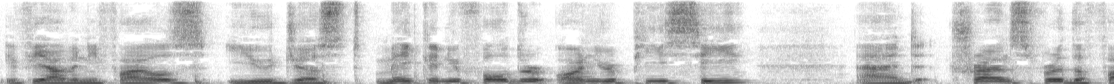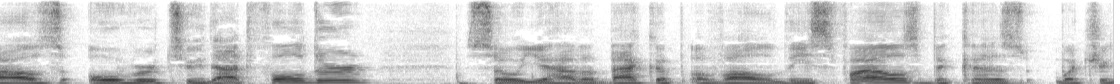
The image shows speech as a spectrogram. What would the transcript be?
if you have any files, you just make a new folder on your PC and transfer the files over to that folder. So you have a backup of all of these files because what you're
